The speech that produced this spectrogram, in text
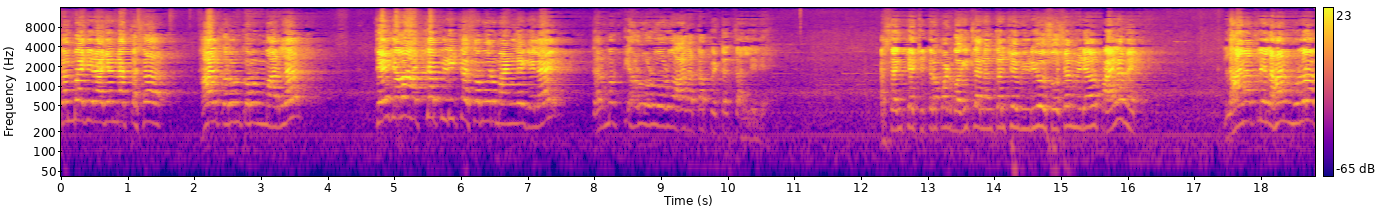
संभाजीराजांना कसं हाल करून करून मारलं. ते जेव्हा आजच्या पिढीच्या समोर मांडले गेलाय तर मग ती हळूहळू हळू आग आता पेटत चाललेली आहे. असंख्य चित्रपट बघितल्यानंतरचे व्हिडिओ सोशल मीडियावर पाहायला मिळते लहानातले लहान मुलं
